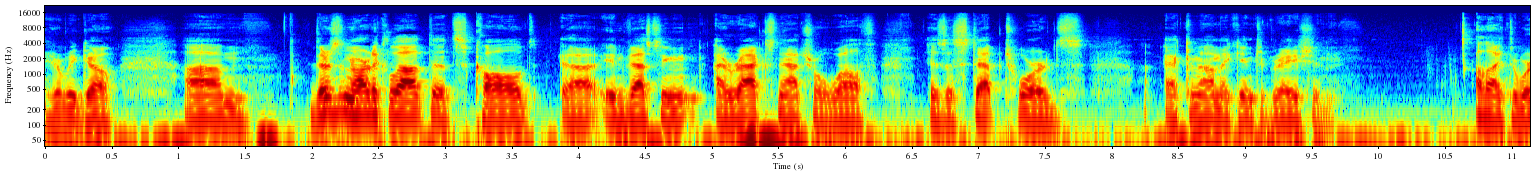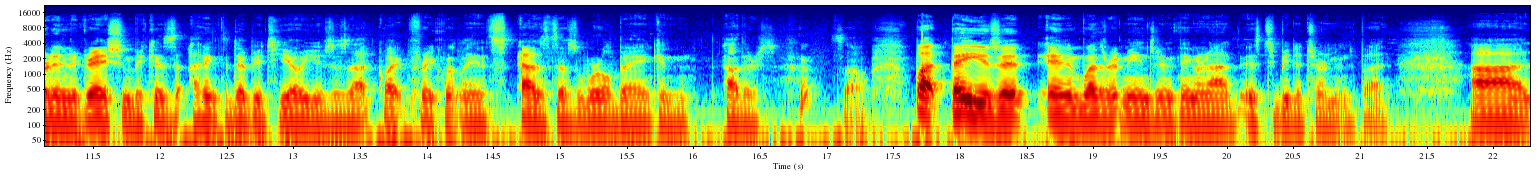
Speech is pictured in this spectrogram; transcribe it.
here we go. Um, there's an article out that's called uh, Investing Iraq's Natural Wealth is a step towards economic integration. I like the word integration because I think the WTO uses that quite frequently, as does the World Bank and others. so, but they use it, and whether it means anything or not is to be determined. But uh,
